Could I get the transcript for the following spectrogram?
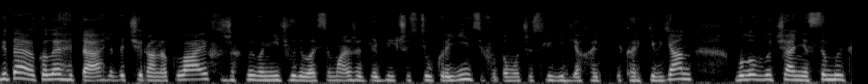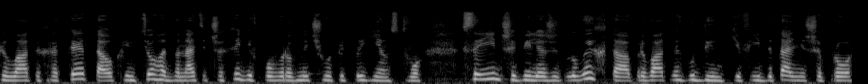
Вітаю колеги та глядачі ранок лайф. Жахлива ніч видалася майже для більшості українців, у тому числі і для харків'ян. Було влучання семи крилатих ракет та, окрім цього, 12 шахидів по виробничому підприємству. Все інше біля житлових та приватних будинків. І детальніше про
